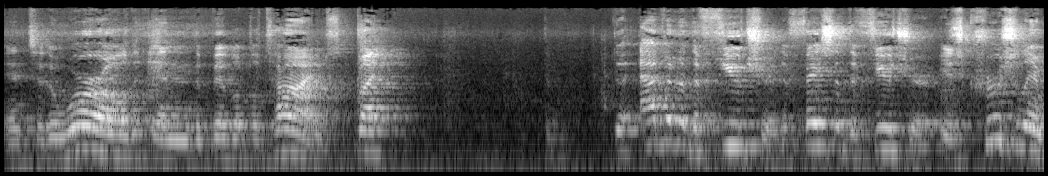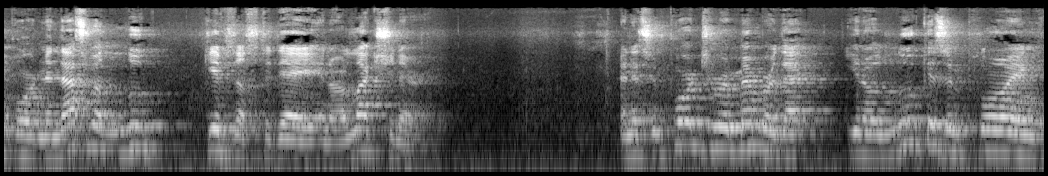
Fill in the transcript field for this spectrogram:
into the world in the biblical times. But the advent of the future, the face of the future, is crucially important, and that's what Luke gives us today in our lectionary. And it's important to remember that, you know, Luke is employing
